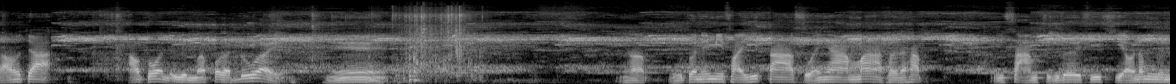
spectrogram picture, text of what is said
เราจะเอาตัวอื่นมาเปิดด้วยนี่ นะครับโอ้ตัวนี้มีไฟที่ตาสวยงามมากเลยนะครับ มีสามสีเลยสีเขียวน้ำเงิน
